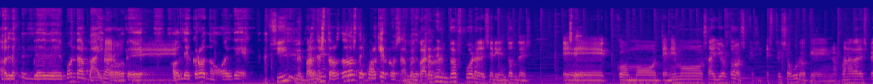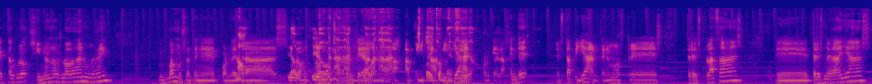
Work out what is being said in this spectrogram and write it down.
o de, mountain bike, o, de, o de crono, o el de. Sí, me parece. Con estos dos, de cualquier cosa. Me parecen dos fuera de serie. Entonces, eh, como tenemos a ellos dos, que estoy seguro que nos van a dar espectáculo, si no nos lo dan, Unai, vamos a tener por detrás lo, van a dar, lo van a dar. Estoy convencido. porque la gente está a pillar. Tenemos tres, tres plazas eh, tres medallas,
